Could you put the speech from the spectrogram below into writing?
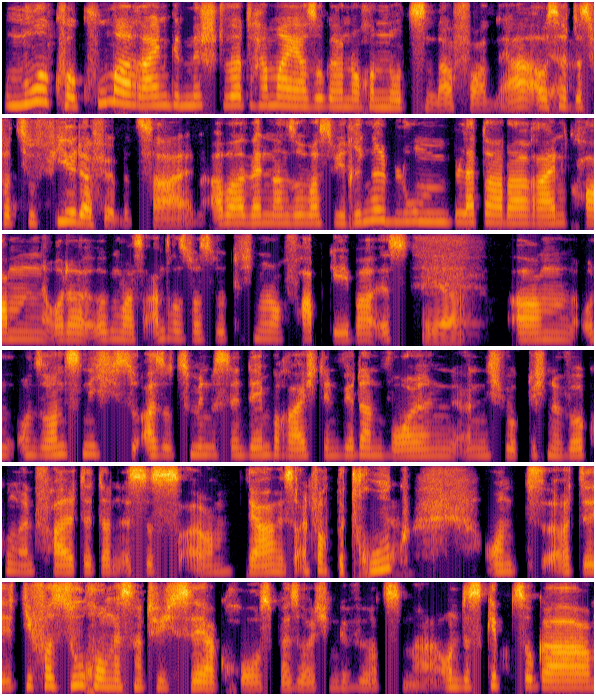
nur Kurkuma reingemischt wird, haben wir ja sogar noch einen Nutzen davon, ja, außer Ja. dass wir zu viel dafür bezahlen. Aber wenn dann sowas wie Ringelblumenblätter da reinkommen oder irgendwas anderes, was wirklich nur noch Farbgeber ist, Ja, ähm, und, und sonst nicht, so, also zumindest in dem Bereich, den wir dann wollen, äh, nicht wirklich eine Wirkung entfaltet, dann ist es ähm, ja ist einfach Betrug. Und äh, die, die Versuchung ist natürlich sehr groß bei solchen Gewürzen. äh. Und es gibt sogar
